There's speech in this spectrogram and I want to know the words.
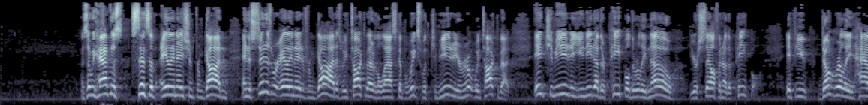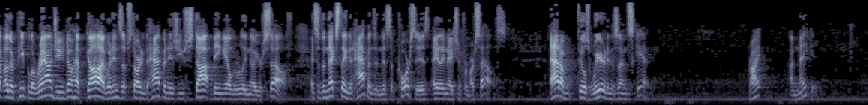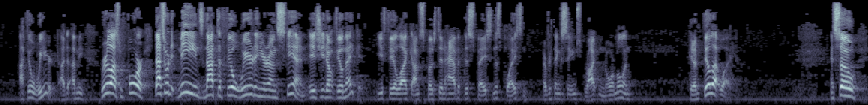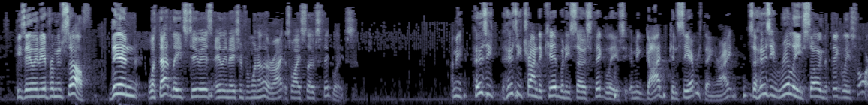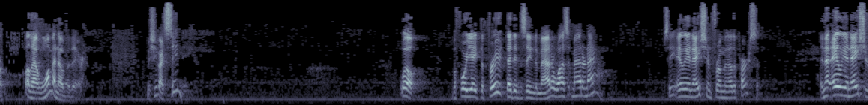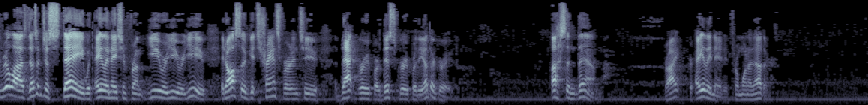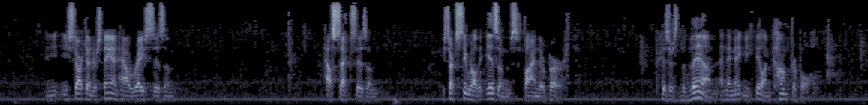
And so we have this sense of alienation from God. And, and, as soon as we're alienated from God, as we've talked about over the last couple of weeks with community, remember what we talked about? In community, you need other people to really know yourself and other people. If you don't really have other people around you, you don't have God, what ends up starting to happen is you stop being able to really know yourself. And so the next thing that happens in this, of course, is alienation from ourselves. Adam feels weird in his own skin. Right? I'm naked. I feel weird. I, I, mean, realize before, that's what it means not to feel weird in your own skin, is you don't feel naked. You feel like I'm supposed to inhabit this space and this place, and everything seems right and normal, and he doesn't feel that way. And so he's alienated from himself. Then what that leads to is alienation from one another, right? That's why he sews fig leaves. I mean, who's he who's he trying to kid when he sews fig leaves? I mean, God can see everything, right? So who's he really sewing the fig leaves for? Well, that woman over there. She might see me. Well, before you ate the fruit, that didn't seem to matter. Why does it matter now? See, alienation from another person. And that alienation, realize, doesn't just stay with alienation from you or you or you. It also gets transferred into that group or this group or the other group. Us and them. Right? We're alienated from one another. You start to understand how racism, how sexism, you start to see where all the isms find their birth. Because there's the them, and they make me feel uncomfortable.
